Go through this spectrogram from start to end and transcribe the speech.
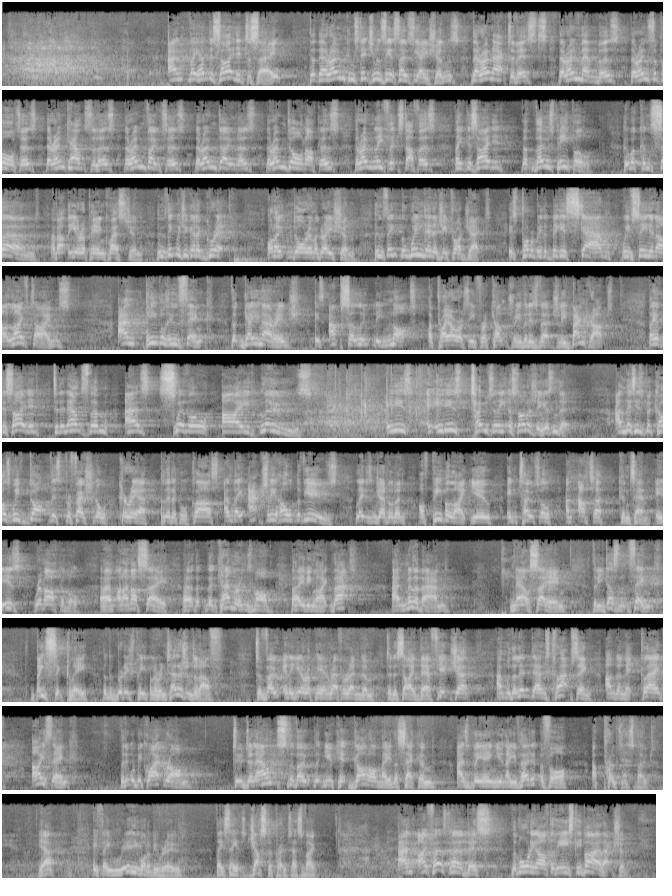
and they have decided to say that their own constituency associations, their own activists, their own members, their own supporters, their own councillors, their own voters, their own donors, their own door knockers, their own leaflet stuffers, they've decided that those people who are concerned about the European question, who think we should get a grip on open door immigration, who think the wind energy project is probably the biggest scam we've seen in our lifetimes, and people who think that gay marriage is absolutely not a priority for a country that is virtually bankrupt, they have decided to denounce them as swivel eyed loons. It is, it is totally astonishing, isn't it? And this is because we've got this professional career political class, and they actually hold the views, ladies and gentlemen, of people like you in total and utter contempt. It is remarkable. Um, and I must say uh, that, that Cameron's mob behaving like that, and Miliband now saying that he doesn't think, basically, that the British people are intelligent enough to vote in a European referendum to decide their future. And with the Lib Dems collapsing under Nick Clegg, I think that it would be quite wrong to denounce the vote that UKIP got on May the 2nd as being, you know, you've heard it before, a protest vote. Yeah? If they really want to be rude, they say it's just a protest vote. And I first heard this the morning after the Eastleigh by election.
